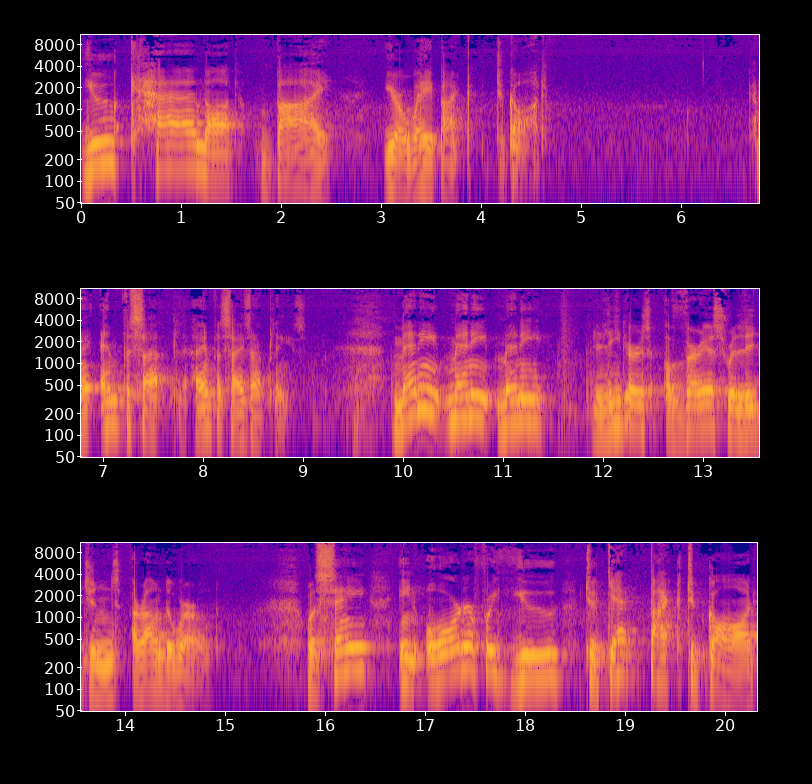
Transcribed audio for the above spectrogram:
you cannot buy your way back to God. Can I emphasize, I emphasize that, please? Many, many, many leaders of various religions around the world will say, in order for you to get back to God,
